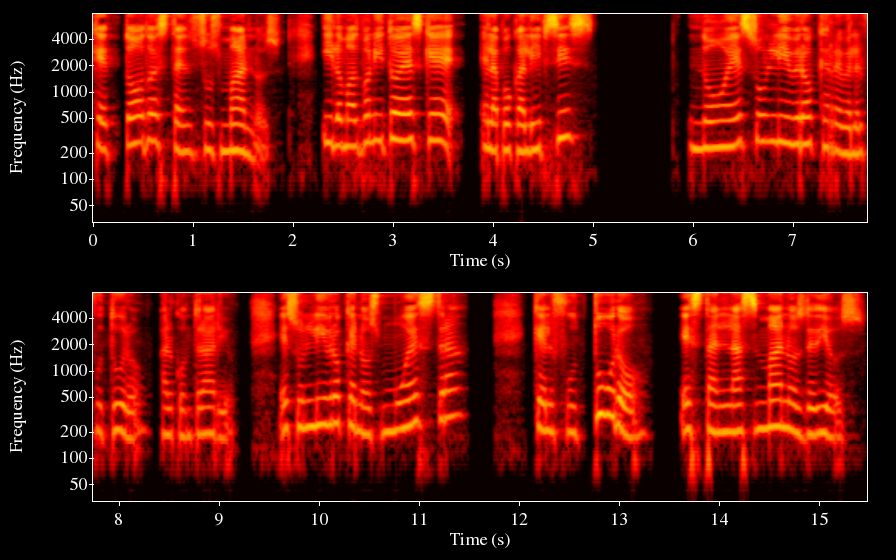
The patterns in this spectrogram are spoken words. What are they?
que todo está en sus manos. Y lo más bonito es que el Apocalipsis no es un libro que revela el futuro, al contrario, es un libro que nos muestra que el futuro está en las manos de Dios,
